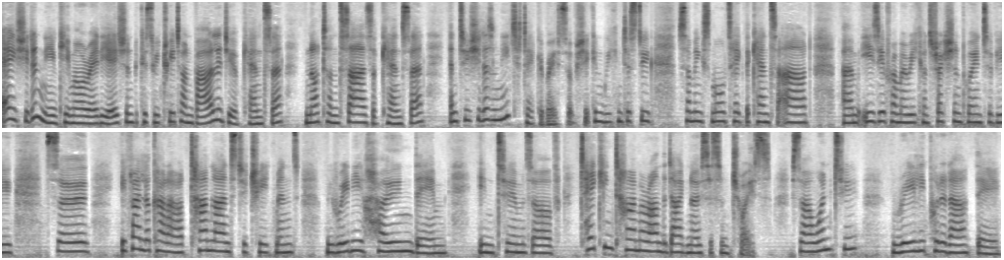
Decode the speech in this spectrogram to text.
A, she didn't need chemo radiation because we treat on biology of cancer, not on size of cancer. And two, she doesn't need to take her breasts off. She can, we can just do something small, take the cancer out, um, easier from a reconstruction point of view. So if I look at our timelines to treatment, we really hone them in terms of taking time around the diagnosis and choice. So I want to really put it out there.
